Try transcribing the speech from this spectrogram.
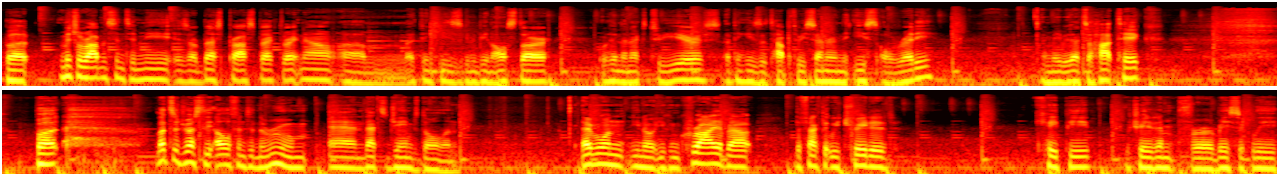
But Mitchell Robinson to me is our best prospect right now. Um, I think he's going to be an all star within the next two years. I think he's the top three center in the East already. And maybe that's a hot take. But let's address the elephant in the room, and that's James Dolan. Everyone, you know, you can cry about the fact that we traded KP. We traded him for basically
